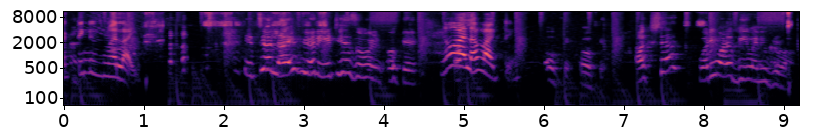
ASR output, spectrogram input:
acting is my life It's your life. You're eight years old. Okay. no i love acting Okay. Okay. Akshat, what do you want to be when you grow up?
